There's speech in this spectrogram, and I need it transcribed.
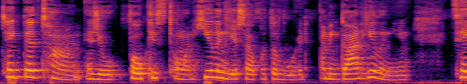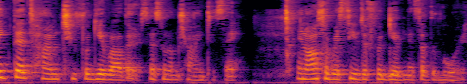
take that time as you're focused on healing yourself with the Lord. I mean, God healing you. Take that time to forgive others. That's what I'm trying to say and also receive the forgiveness of the Lord.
